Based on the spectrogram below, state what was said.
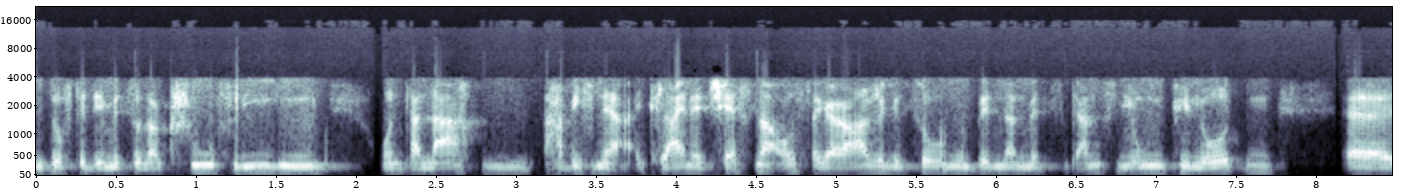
und durfte den mit so einer Crew fliegen und danach habe ich eine kleine Cessna aus der Garage gezogen und bin dann mit ganz jungen Piloten äh,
